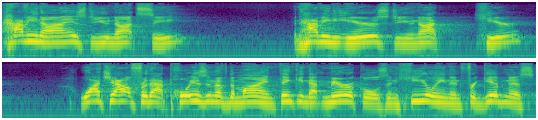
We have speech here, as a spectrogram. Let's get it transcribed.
Having eyes, do you not see? And having ears, do you not hear? Watch out for that poison of the mind, thinking that miracles and healing and forgiveness,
